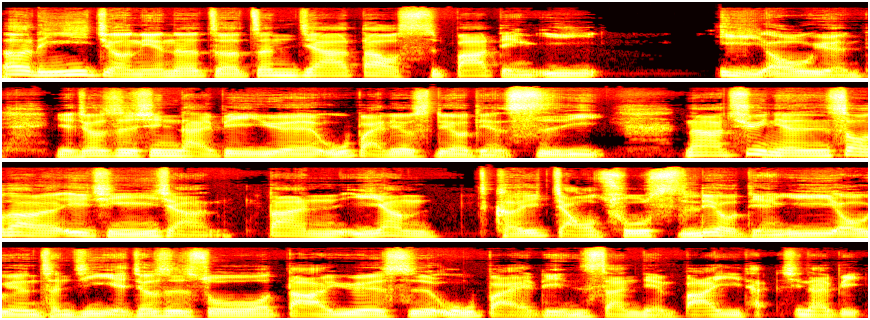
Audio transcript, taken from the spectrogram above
二零一九年呢，则增加到十八点一。亿欧元，也就是新台币约五百六十六点四亿。那去年受到了疫情影响，但一样可以缴出十六点一亿欧元成绩，也就是说大约是五百零三点八亿台新台币。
